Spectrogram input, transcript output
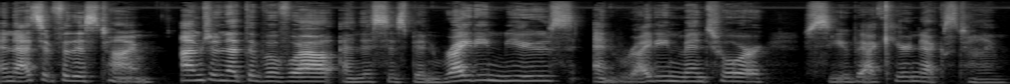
And that's it for this time. I'm Jeanette de Beauvoir, and this has been Writing Muse and Writing Mentor. See you back here next time.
